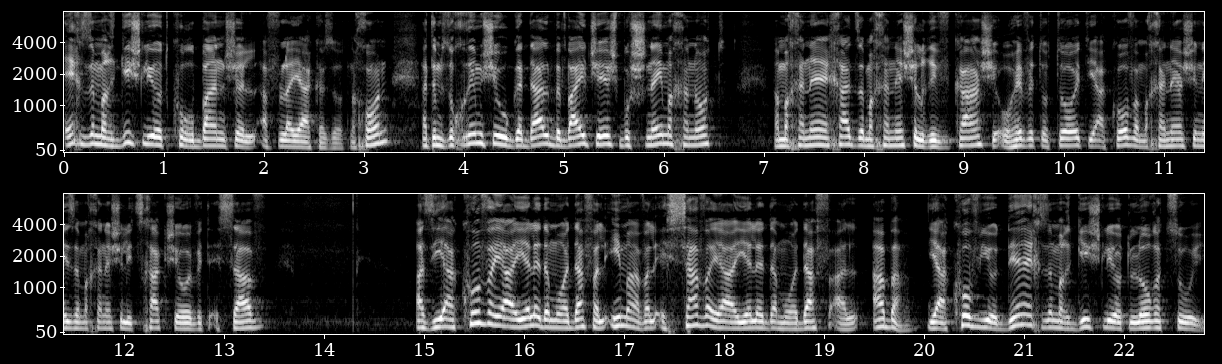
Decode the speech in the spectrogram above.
איך זה מרגיש להיות קורבן של אפליה כזאת, נכון? אתם זוכרים שהוא גדל בבית שיש בו שני מחנות? המחנה האחד זה מחנה של רבקה שאוהבת אותו, את יעקב, המחנה השני זה מחנה של יצחק שאוהב את עשיו. אז יעקב היה הילד המועדף על אימא, אבל עשיו היה הילד המועדף על אבא. יעקב יודע איך זה מרגיש להיות לא רצוי.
